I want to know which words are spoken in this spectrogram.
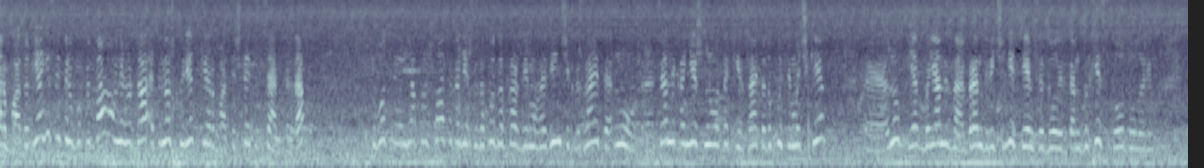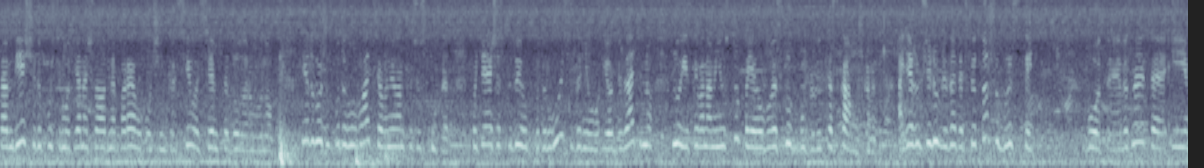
Арбат. От я дійсно попитала, вони говорять, да, це наш турецький Арбат, це считайте центр, да? І от е, я пройшлася, звісно, заходила в кожний магазинчик, ви знаєте, ну, е, ціни, звісно, такі, знаєте, допустимо, очки, е, ну, якби, я не знаю, брендові чолі 70 доларів, там духи 100 доларів, там вещи, допустимо, от я знайшла одне перево, дуже красиво, 70 доларів воно. Я думаю, що подоргуватися, вони нам щось уступлять. Хоча я зараз піду його поторгуюся за нього і обов'язково, ну, якщо вона мені уступить, я його обов'язково куплю, він з камушками. А я ж взагалі люблю, знаєте, все те, що блистить. От, е, ви знаєте, і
